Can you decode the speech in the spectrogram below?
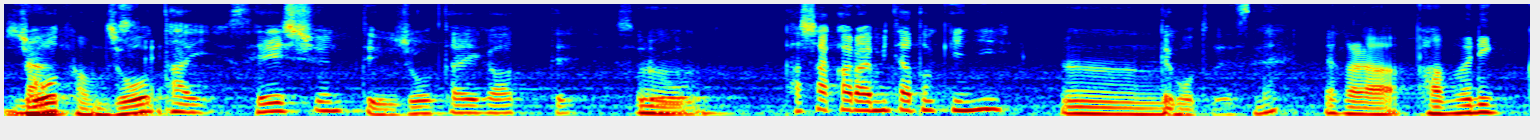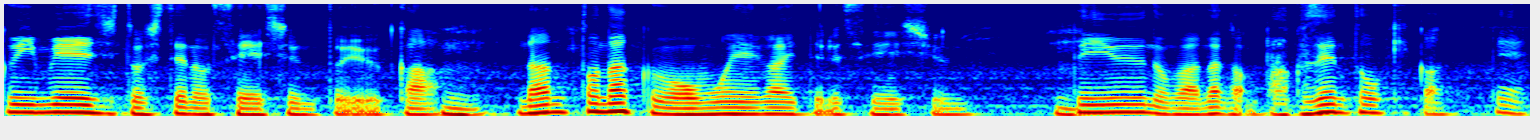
状態青春っていう状態があってそれをうん他者から見た時にうん。ってことですね、だからパブリックイメージとしての青春というか、うん。なんとなく思い描いてる青春うん。っていうのがなんか漠然と大きくあって、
